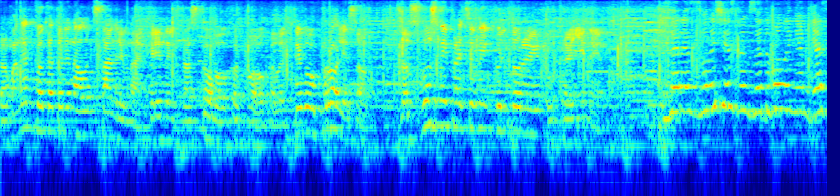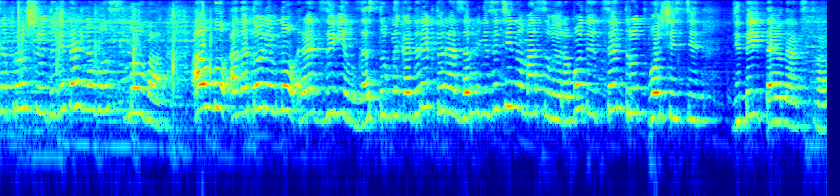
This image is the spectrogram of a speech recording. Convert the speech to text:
Романенко Катерина Олександрівна, керівник зразкового хорового колективу Пролісок, заслужений працівник культури України. Зараз з величезним задоволенням я запрошую до вітального слова Аллу Анатолівну Радзивіл, заступника директора з організаційно-масової роботи Центру творчості дітей та юнацтва.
